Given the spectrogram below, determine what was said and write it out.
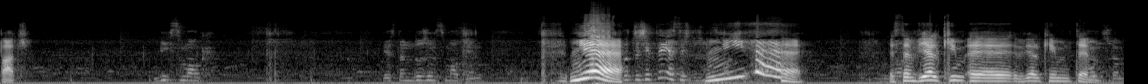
Patrz. Big Smoke. Jestem dużym smokiem. Nie! To czy się ty jesteś dużym? Nie! Jestem wielkim, e, wielkim tym, Mądrzem.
